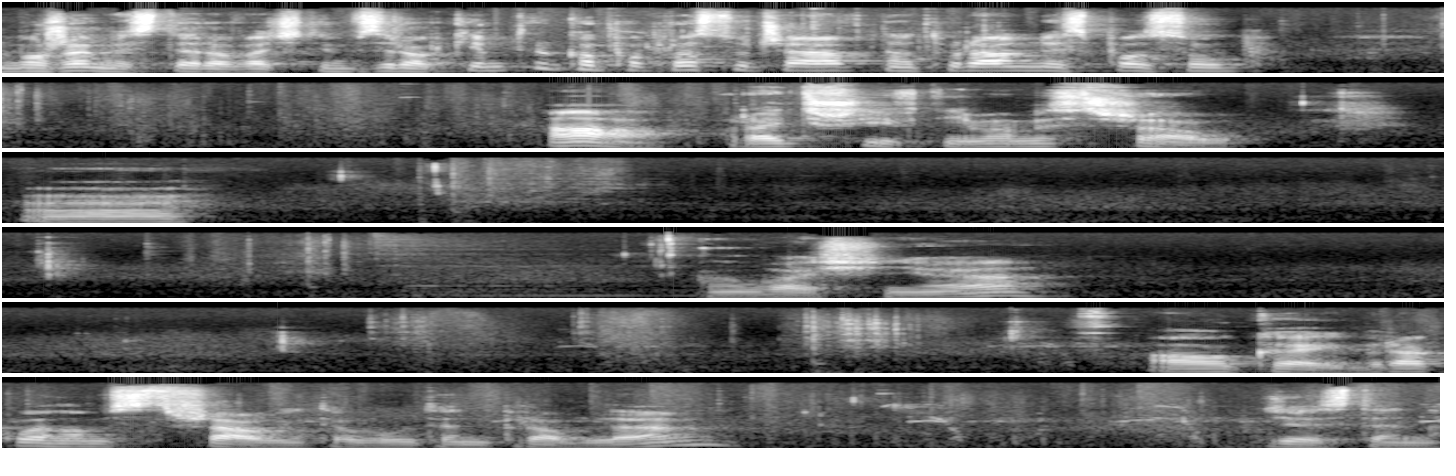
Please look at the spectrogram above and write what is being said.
możemy sterować tym wzrokiem, tylko po prostu trzeba w naturalny sposób. A, right shift, nie mamy strzału. No właśnie. Okej, okay, brakło nam strzał i to był ten problem. Gdzie jest ten?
